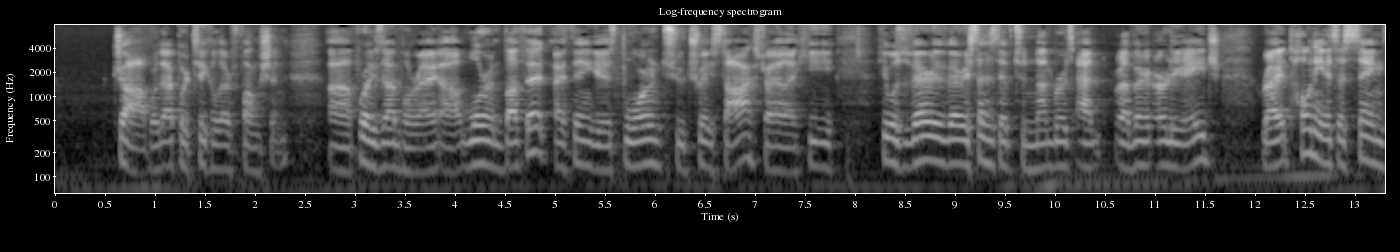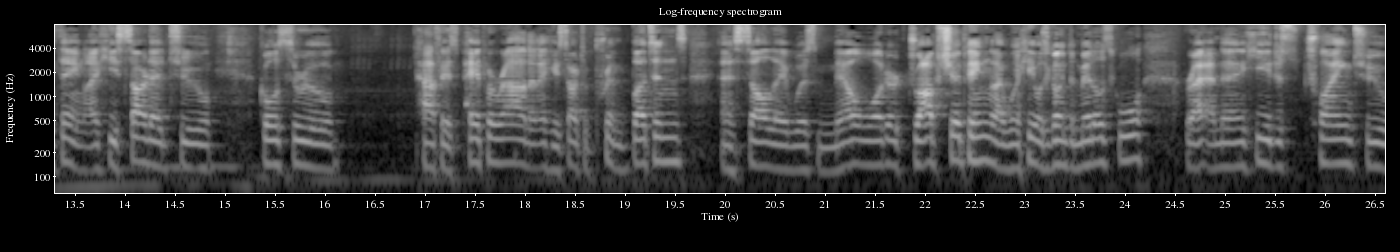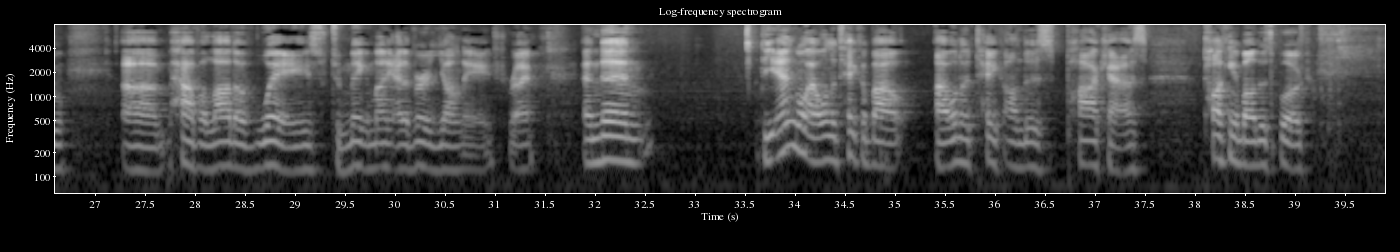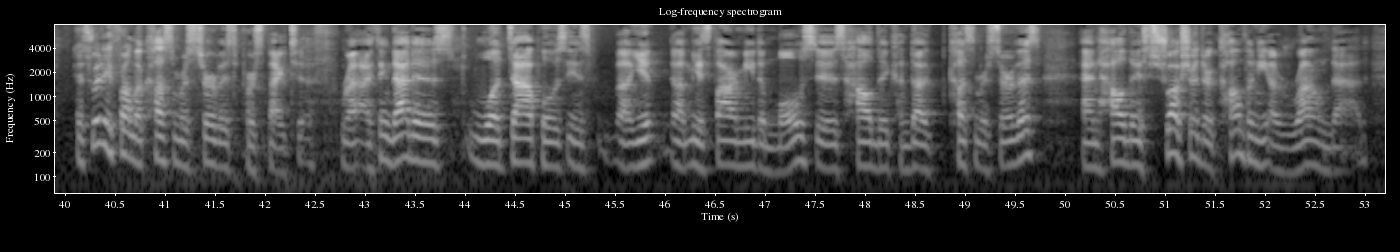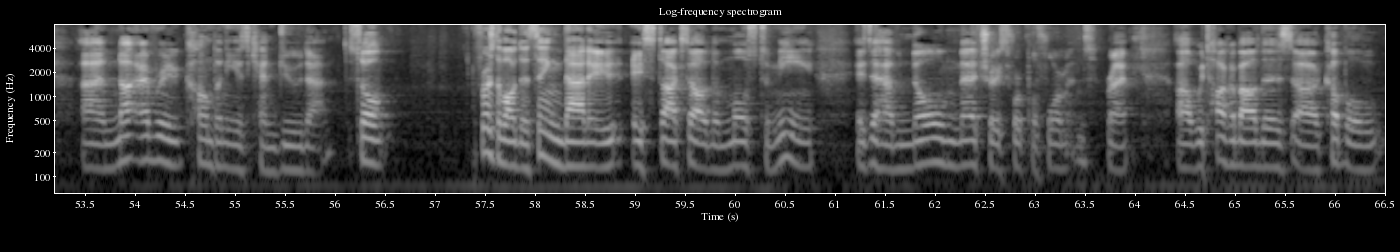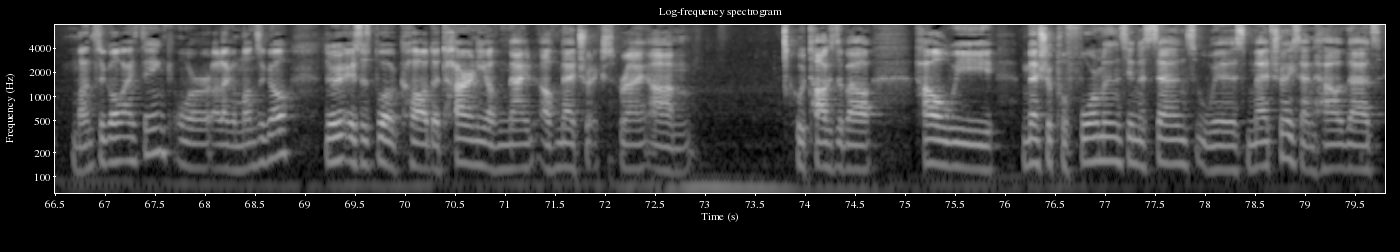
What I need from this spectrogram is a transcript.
job or that particular function. Uh, for example, right, uh, Warren Buffett, I think, is born to trade stocks, right? Like he he was very very sensitive to numbers at a very early age, right? Tony is the same thing. Like he started to go through have his paper route and then he started to print buttons and sell it with mail order drop shipping like when he was going to middle school right and then he just trying to um, have a lot of ways to make money at a very young age, right? And then the angle I want to take about I want to take on this podcast, talking about this book, it's really from a customer service perspective, right? I think that is what Zappos is uh, um, inspired me the most is how they conduct customer service and how they structure their company around that. And not every companies can do that. So First of all, the thing that it, it stocks out the most to me is they have no metrics for performance, right? Uh, we talked about this a couple months ago, I think, or like a month ago. There is this book called The Tyranny of of Metrics, right? Um, who talks about how we measure performance in a sense with metrics and how that's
